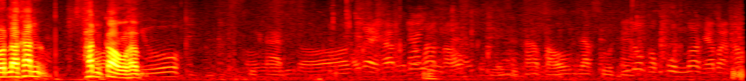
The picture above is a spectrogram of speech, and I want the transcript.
ลดละขั้นพันเก่าครับอยู่เอาได้ครับเดี๋ยวพาเผาข้าวเผาหลักสูตรมีโรคขอบปุ่นบ่แถวบ้านเฮา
